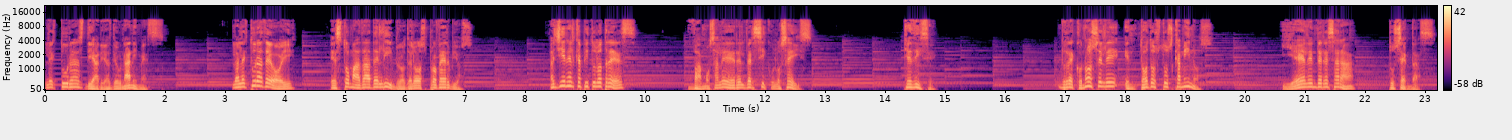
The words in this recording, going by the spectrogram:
Lecturas Diarias de Unánimes. La lectura de hoy es tomada del libro de los Proverbios. Allí en el capítulo 3 vamos a leer el versículo 6, que dice, Reconócele en todos tus caminos, y Él enderezará tus sendas.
